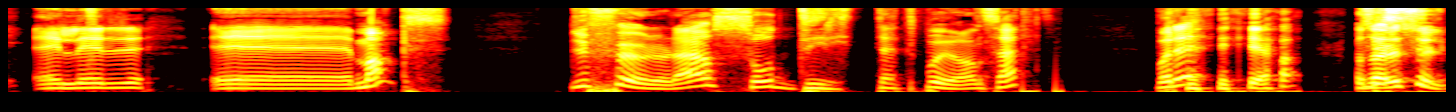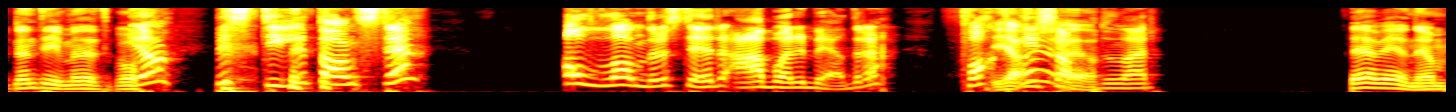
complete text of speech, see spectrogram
eller eh, Max Du føler deg jo så dritt etterpå uansett. Bare ja. Og så er du sulten en time etterpå. ja, bestill et annet sted! Alle andre steder er bare bedre. Fuck Ja, de ja, ja. der. Det er vi enige om.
